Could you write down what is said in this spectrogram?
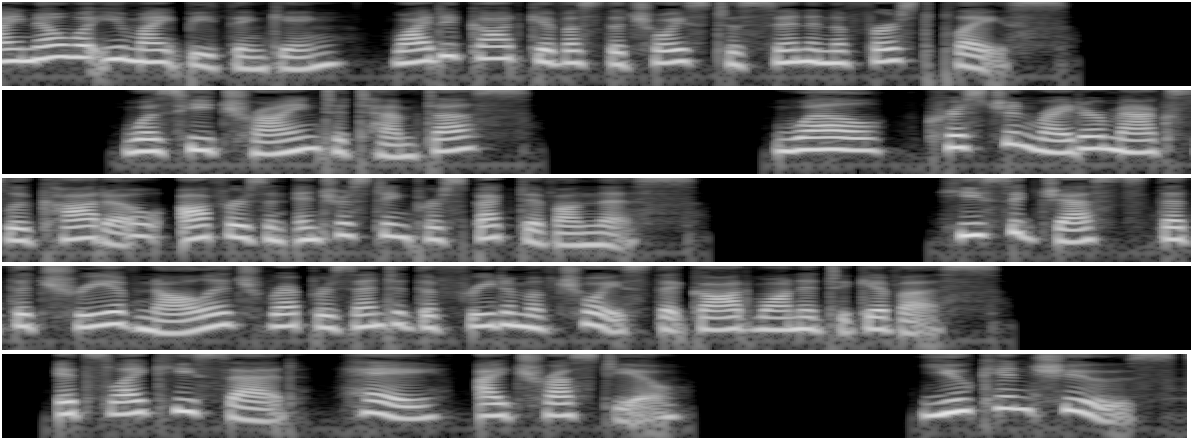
I know what you might be thinking why did God give us the choice to sin in the first place? Was he trying to tempt us? Well, Christian writer Max Lucado offers an interesting perspective on this. He suggests that the tree of knowledge represented the freedom of choice that God wanted to give us. It's like he said, Hey, I trust you. You can choose.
